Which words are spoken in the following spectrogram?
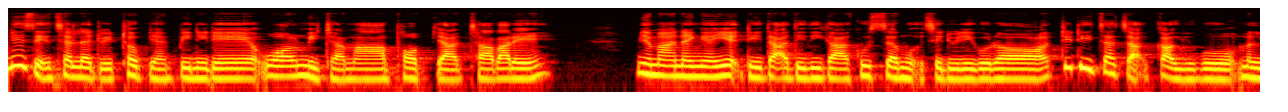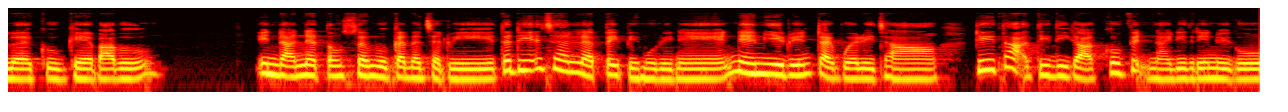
နေ့စဉ်အချက်လက်တွေထုတ်ပြန်ပေးနေတဲ့ World Meter မှာဖော်ပြထားပါတယ်။မြန်မာနိုင်ငံရဲ့ဒေတာအသီးသီးကကူးစက်မှုအခြေအနေတွေကိုတော့တိတိကျကျကောက်ယူဖို့မလွယ်ကူခဲ့ပါဘူး။အင်တာနက်သုံးစွဲမှုကန့်သတ်ချက်တွေတည်င်းအချက်လက်ပိတ်ပင်မှုတွေနဲ့နယ်မြေတွင်းတိုက်ပွဲတွေကြောင့်ဒေတာအသီးသီးက COVID-19 သတင်းတွေကို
